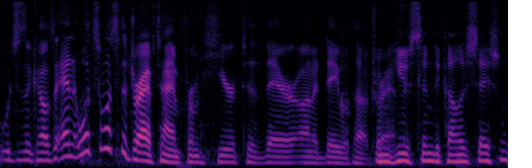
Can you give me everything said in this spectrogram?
which is in college, and what's what's the drive time from here to there on a day without traffic? from? Houston to College Station.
